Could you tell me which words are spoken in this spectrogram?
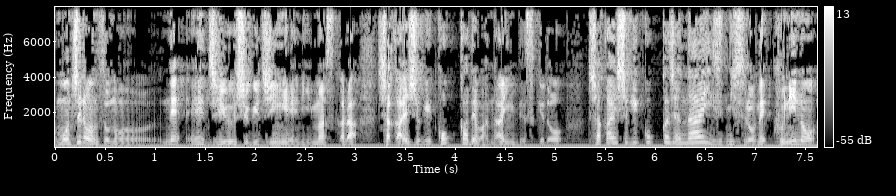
もちろんそのね、自由主義陣営にいますから、社会主義国家ではないんですけど、社会主義国家じゃないにしろね、国の、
